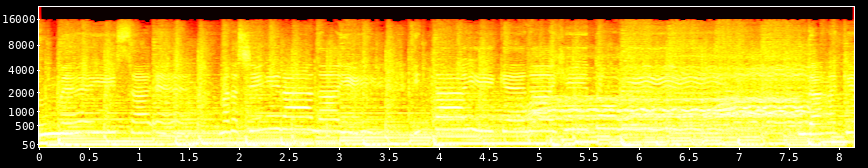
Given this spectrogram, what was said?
運命さえまだ知らない痛いけな瞳。だけ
